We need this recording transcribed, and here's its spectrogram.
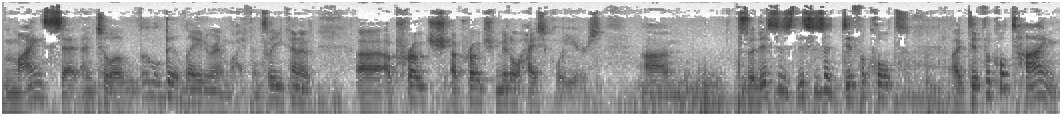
mindset until a little bit later in life, until you kind of uh, approach approach middle high school years. Um, so this is this is a difficult a difficult time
